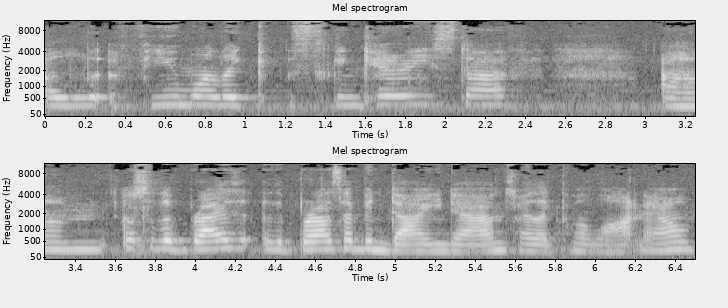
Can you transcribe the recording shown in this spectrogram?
a, a few more like skincare stuff. Um also the brows the brows have been dying down so i like them a lot now.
